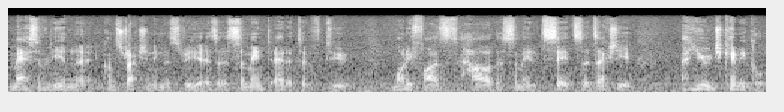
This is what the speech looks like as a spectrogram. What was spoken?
massively in the construction industry as a cement additive to modify how the cement sets. So it's actually a huge chemical.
